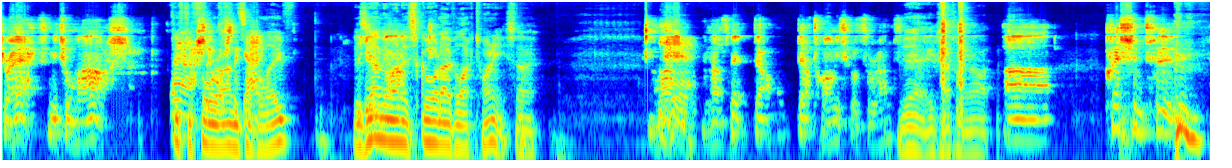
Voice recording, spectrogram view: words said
Correct. Mitchell Marsh. 54 watched the runs, I believe. He's Yeah, the only one who scored over like 20, so. Yeah. Uh, it's about, about time he scored some runs. Yeah, exactly right. Uh, question two.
